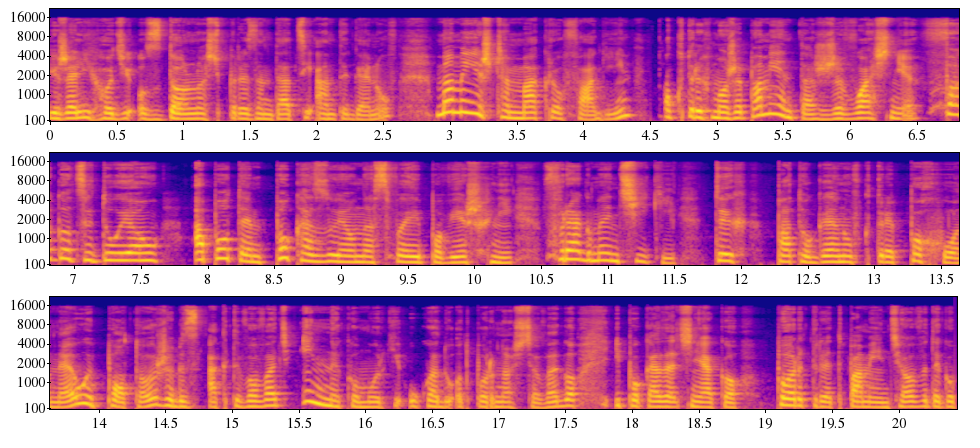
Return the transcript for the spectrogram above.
jeżeli chodzi o zdolność prezentacji antygenów, mamy jeszcze makrofagi, o których może pamiętasz, że właśnie fagocytują, a potem pokazują na swojej powierzchni fragmenciki tych patogenów, które pochłonęły po to, żeby zaktywować inne komórki układu odpornościowego i pokazać niejako portret pamięciowy tego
